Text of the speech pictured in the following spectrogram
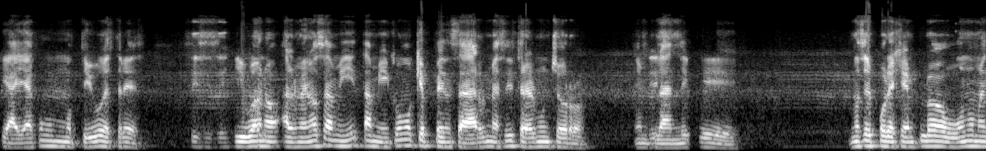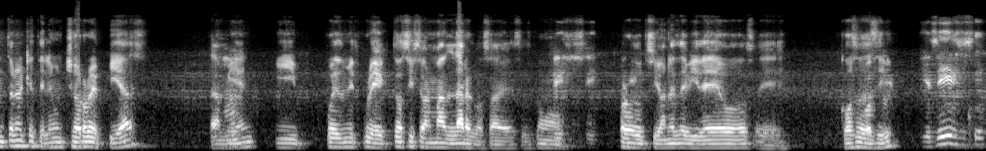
que haya como un motivo de estrés. Sí, sí, sí. Y bueno, al menos a mí también como que pensar me hace distraerme un chorro. En Sí. plan de que, no sé, por ejemplo, hubo un momento en el que tenía un chorro de pías también y pues mis proyectos sí son más largos, ¿sabes? Es como Sí, sí, sí. producciones de videos, eh, cosas así. Sí, sí.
